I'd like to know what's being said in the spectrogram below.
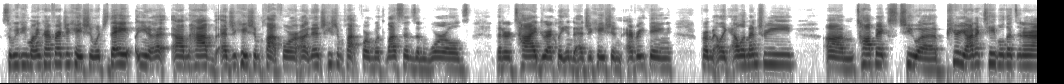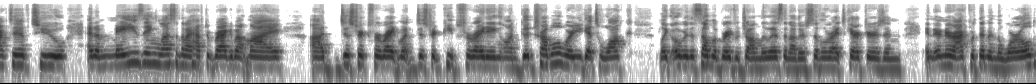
So, we do Minecraft for education, which they, you know, um, have education platform, an education platform with lessons and worlds that are tied directly into education. Everything from like elementary um, topics to a periodic table that's interactive to an amazing lesson that I have to brag about my uh, district for writing, what district peeps for writing on Good Trouble, where you get to walk like over the Selma Bridge with John Lewis and other civil rights characters and and interact with them in the world.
